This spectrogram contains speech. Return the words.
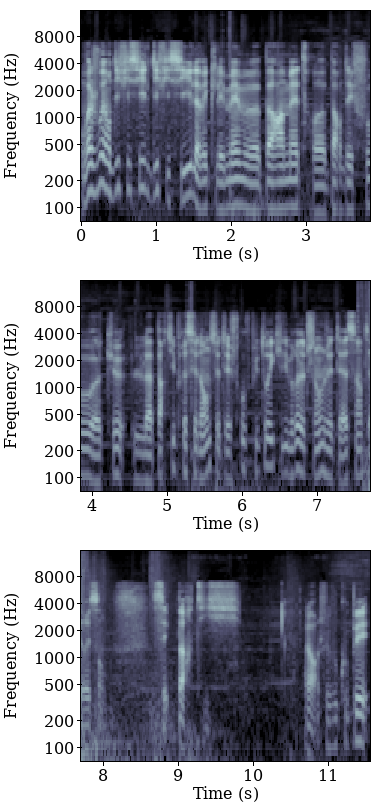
On va jouer en difficile, difficile, avec les mêmes paramètres par défaut que la partie précédente. C'était, je trouve, plutôt équilibré, le challenge était assez intéressant. C'est parti. Alors, je vais vous couper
